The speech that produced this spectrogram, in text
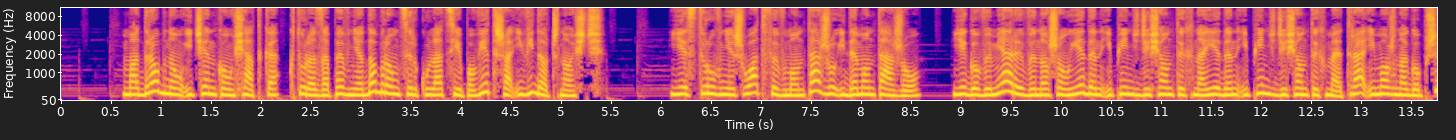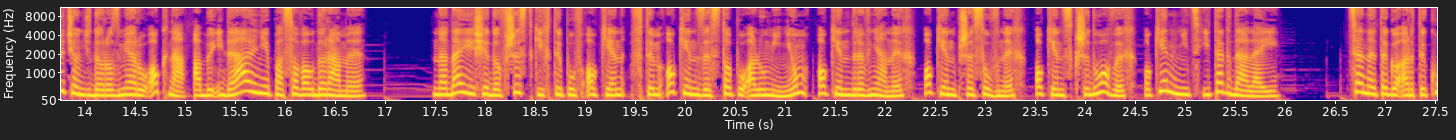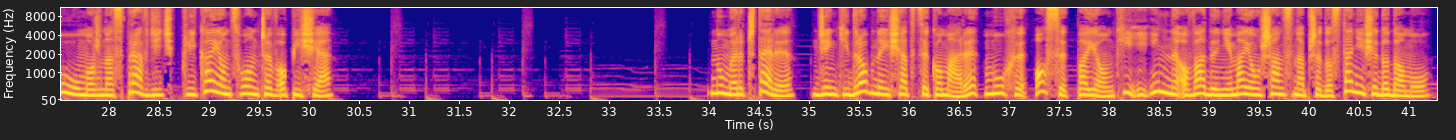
Ma drobną i cienką siatkę, która zapewnia dobrą cyrkulację powietrza i widoczność. Jest również łatwy w montażu i demontażu. Jego wymiary wynoszą 1,5 na 1,5 metra i można go przyciąć do rozmiaru okna, aby idealnie pasował do ramy. Nadaje się do wszystkich typów okien, w tym okien ze stopu aluminium, okien drewnianych, okien przesuwnych, okien skrzydłowych, okiennic itd. Cenę tego artykułu można sprawdzić, klikając łącze w opisie. Numer 4. Dzięki drobnej siatce komary, muchy, osy, pająki i inne owady nie mają szans na przedostanie się do domu.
